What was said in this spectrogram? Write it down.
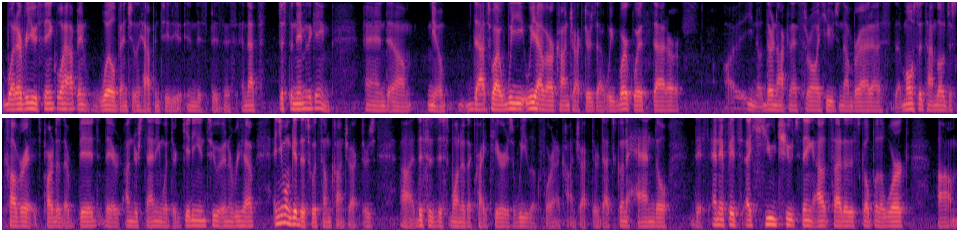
whatever you think will happen will eventually happen to you in this business and that's just the name of the game. And um, you know that's why we we have our contractors that we work with that are you know they're not going to throw a huge number at us. Most of the time, they'll just cover it. It's part of their bid. They're understanding what they're getting into in a rehab, and you won't get this with some contractors. Uh, this is just one of the criteria we look for in a contractor that's going to handle this. And if it's a huge, huge thing outside of the scope of the work, um,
